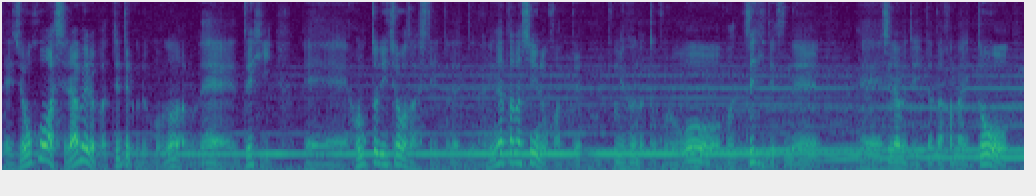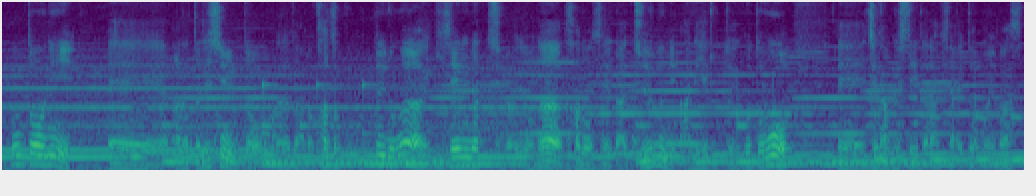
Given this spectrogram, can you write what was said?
で情報は調べれば出てくるものなので是非、えー、本当に調査していただいて何が正しいのかっていうふうなところを、まあ、是非ですねえー、調べていただかないと本当に、えー、あなた自身とあなたの家族というのが犠牲になってしまうような可能性が十分にあり得るということを、えー、自覚していただきたいと思います。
